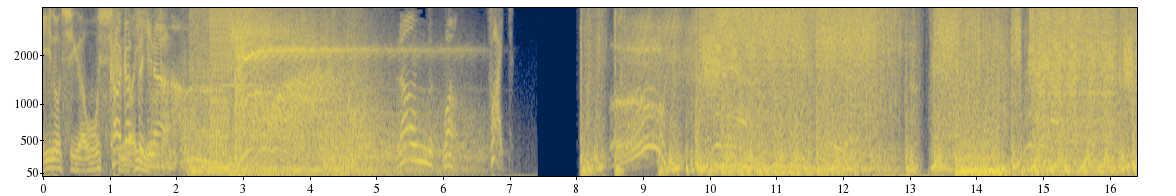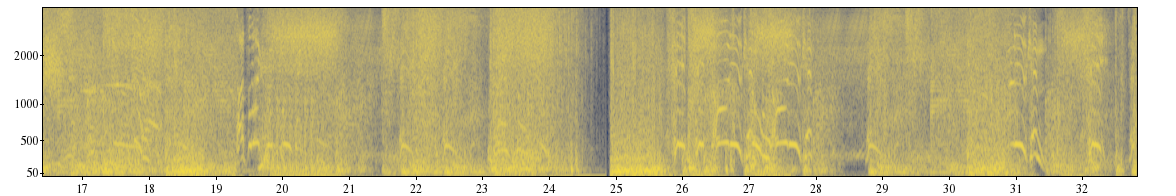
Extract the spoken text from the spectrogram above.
命が惜しくないようだな。ラウンド1、ファイト竜巻旋風昇竜拳昇竜拳竜拳。昇竜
